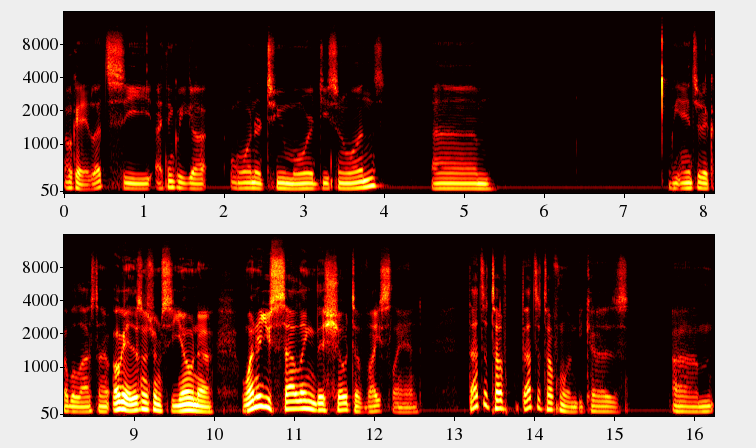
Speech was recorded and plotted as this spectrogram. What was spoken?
okay, let's see. I think we got one or two more decent ones. Um, we answered a couple last time. Okay, this one's from Siona. When are you selling this show to Viceland? That's a tough. That's a tough one because um,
